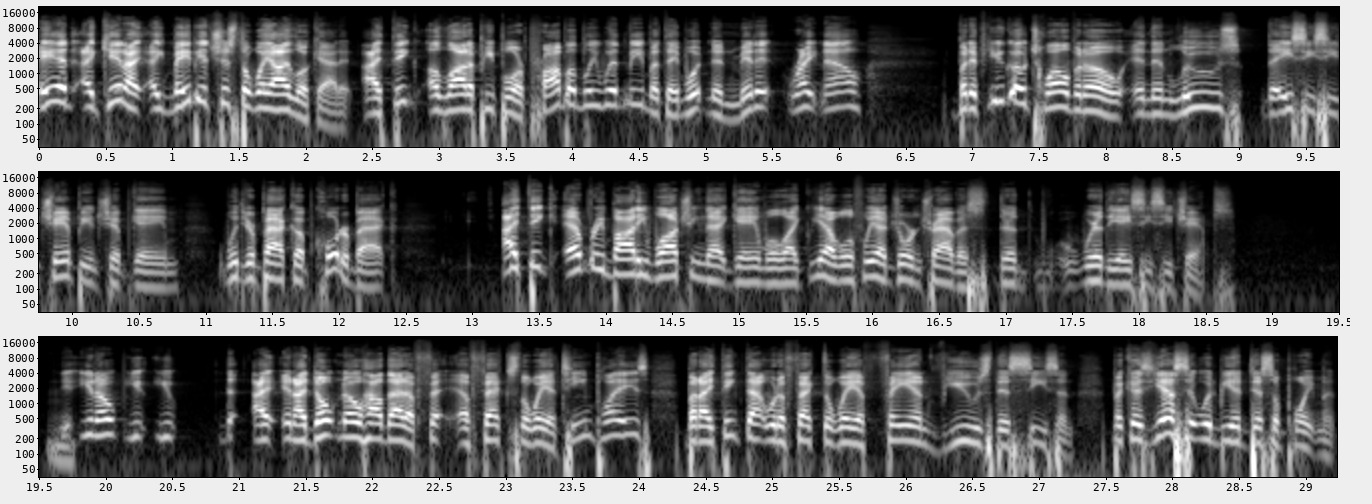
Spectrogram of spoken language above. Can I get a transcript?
And again, I, I, maybe it's just the way I look at it. I think a lot of people are probably with me, but they wouldn't admit it right now. But if you go 12 and 0 and then lose the ACC championship game with your backup quarterback, I think everybody watching that game will like, yeah, well, if we had Jordan Travis, we're the ACC champs. Mm. You know, you you I, and I don't know how that affects the way a team plays, but I think that would affect the way a fan views this season. Because yes, it would be a disappointment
